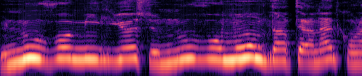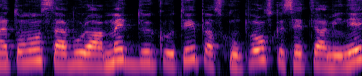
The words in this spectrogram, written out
nouveau milieu, ce nouveau monde d'internet qu'on a tendance à vouloir mettre de côté parce qu'on pense que c'est terminé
